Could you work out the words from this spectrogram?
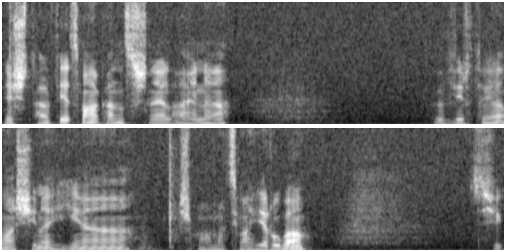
Ich starte jetzt mal ganz schnell eine virtuelle Maschine hier. Ich mache mal hier rüber. Schick.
